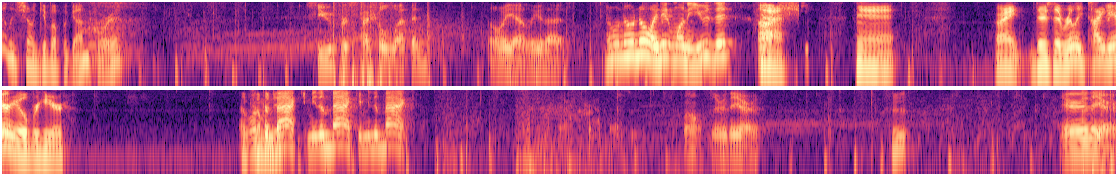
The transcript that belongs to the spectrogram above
At least you don't give up a gun for it. Q for special weapon. Oh yeah, look at that. No, no, no, I didn't want to use it. Ah, oh, shit. All right, there's a really tight area over here. I want them in? back. Give me them back. Give me them back. Ah, crap balls. Well, there they are. Ooh, There they are.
